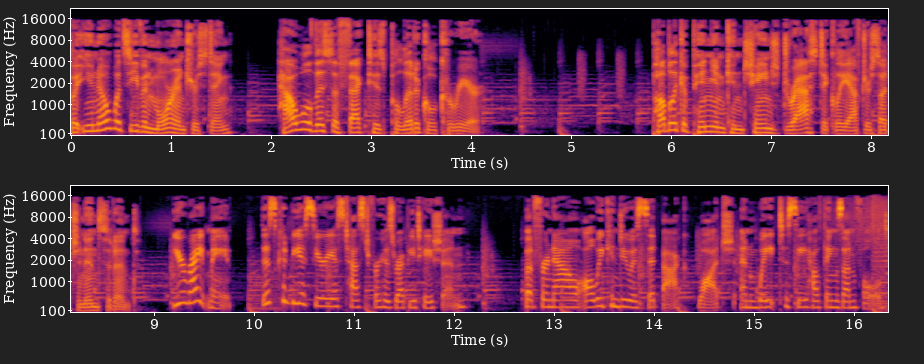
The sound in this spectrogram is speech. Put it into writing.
But you know what's even more interesting? How will this affect his political career? Public opinion can change drastically after such an incident. You're right, mate. This could be a serious test for his reputation. But for now, all we can do is sit back, watch, and wait to see how things unfold.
